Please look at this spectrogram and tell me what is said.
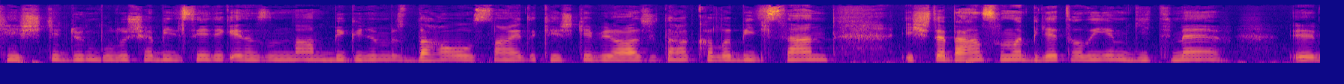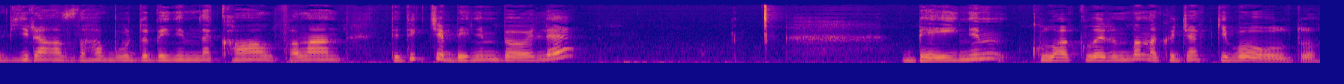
keşke dün buluşabilseydik en azından bir günümüz daha olsaydı keşke birazcık daha kalabilsen işte ben sana bilet alayım gitme e, biraz daha burada benimle kal falan dedikçe benim böyle beynim kulaklarımdan akacak gibi oldu.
